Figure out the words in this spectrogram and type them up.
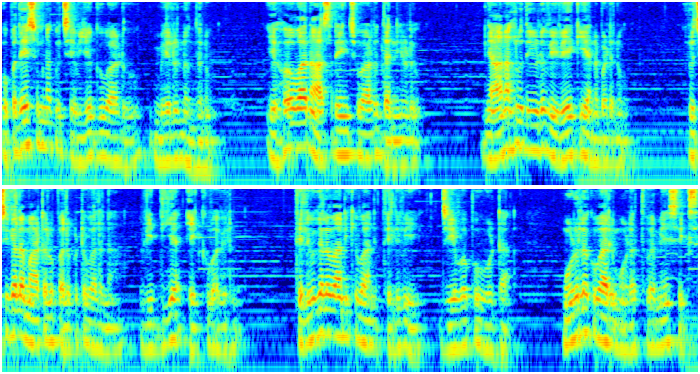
ఉపదేశమునకు చెవియొగ్గువాడు మేలునందును. యహోవాను ఆశ్రయించువాడు ధన్యుడు. జ్ఞానహృదయుడు వివేకి అనబడును. రుచిగల మాటలు పలుకుట వలన విద్య ఎక్కువగను. తెలివిగల వానికి వాని తెలివి జీవపు ఊట. మూడులకు వారి మూఢత్వమే శిక్ష.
